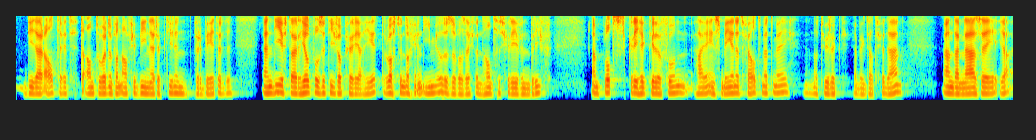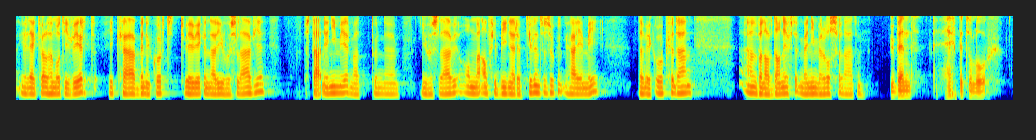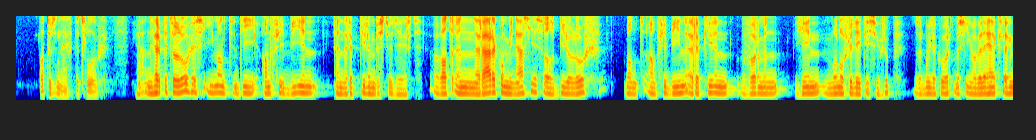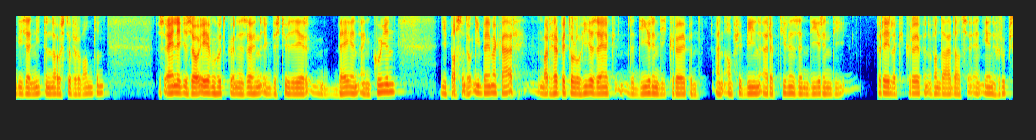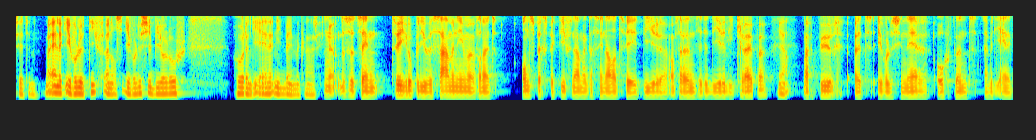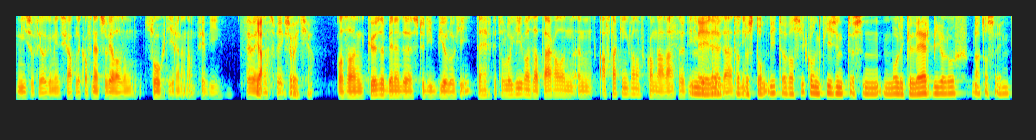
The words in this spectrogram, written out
die daar altijd de antwoorden van amfibieën en reptielen verbeterde. En die heeft daar heel positief op gereageerd. Er was toen nog geen e-mail, dus dat was echt een handgeschreven brief. En plots kreeg ik telefoon, ga je eens mee in het veld met mij? natuurlijk heb ik dat gedaan. En daarna zei ja, je lijkt wel gemotiveerd. Ik ga binnenkort twee weken naar Joegoslavië. Bestaat nu niet meer, maar toen uh, Joegoslavië, om amfibieën en reptielen te zoeken. Ga je mee? Dat heb ik ook gedaan. En vanaf dan heeft het mij niet meer losgelaten. U bent herpetoloog. Wat doet een herpetoloog? Ja, een herpetoloog is iemand die amfibieën en reptielen bestudeert. Wat een rare combinatie is als bioloog, want amfibieën en reptielen vormen geen monofiletische groep. Dat is een moeilijk woord misschien, maar wil eigenlijk zeggen, die zijn niet de nauwste verwanten. Dus eigenlijk, je zou even goed kunnen zeggen, ik bestudeer bijen en koeien. Die passen ook niet bij elkaar. Maar herpetologie is eigenlijk de dieren die kruipen. En amfibieën en reptielen zijn dieren die redelijk kruipen, vandaar dat ze in één groep zitten. Maar eigenlijk evolutief en als evolutiebioloog horen die eigenlijk niet bij elkaar. Ja, dus het zijn twee groepen die we samen nemen vanuit ons perspectief, namelijk dat zijn alle twee dieren, of daarin zitten dieren die kruipen. Ja. Maar puur uit evolutionair oogpunt hebben die eigenlijk niet zoveel gemeenschappelijk, of net zoveel als een zoogdier en een amfibie, bij wijze van spreken. zoiets, ja. Was dat een keuze binnen de studie biologie, de herpetologie? Was dat daar al een, een aftakking van, of kwam dat later, die specialisatie? Nee, dat bestond niet. Dat was, je kon kiezen tussen moleculair bioloog, laten we zeggen,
